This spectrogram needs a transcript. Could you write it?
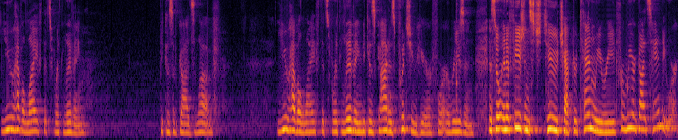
you have a life that's worth living because of God's love. You have a life that's worth living because God has put you here for a reason. And so in Ephesians 2, chapter 10, we read, For we are God's handiwork,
